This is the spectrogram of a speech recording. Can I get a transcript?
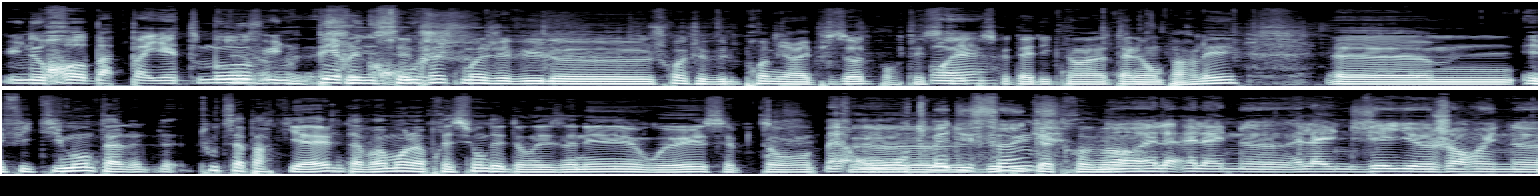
une robe à paillettes mauves, une C'est- perruque C'est rouge. vrai que moi j'ai vu le, je crois que j'ai vu le premier épisode pour tester Ouais. parce que t'as dit que t'allais en parler. Euh, effectivement, t'as toute sa partie à elle, t'as vraiment l'impression d'être dans les années ouais 70. Bah, on, on te met du euh, funk. début 80. Non, elle, a- elle a une, elle a une vieille euh, genre une.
